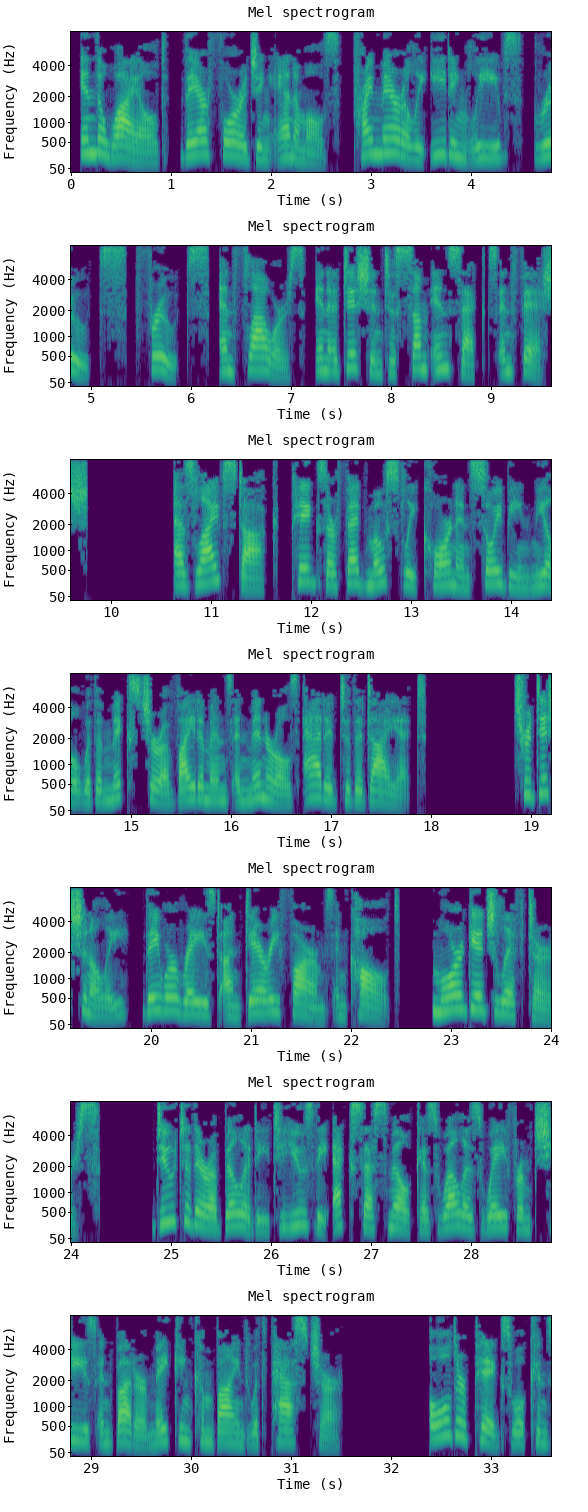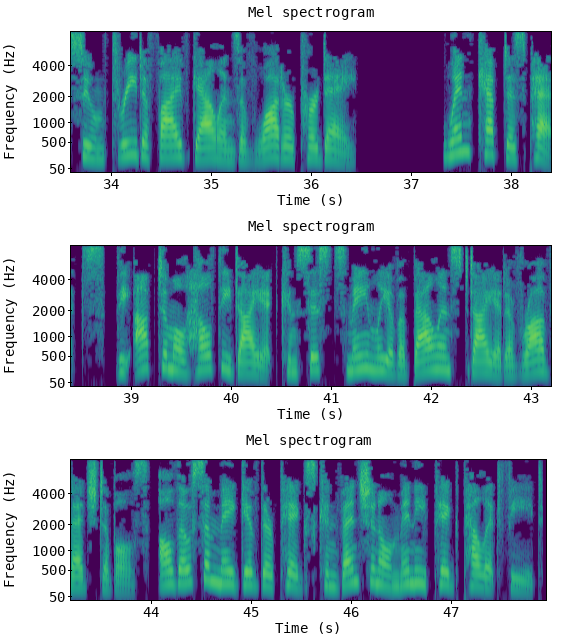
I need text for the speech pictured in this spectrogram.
In the wild, they are foraging animals, primarily eating leaves, roots, fruits, and flowers, in addition to some insects and fish. As livestock, pigs are fed mostly corn and soybean meal with a mixture of vitamins and minerals added to the diet. Traditionally, they were raised on dairy farms and called mortgage lifters due to their ability to use the excess milk as well as whey from cheese and butter making combined with pasture. Older pigs will consume 3 to 5 gallons of water per day. When kept as pets, the optimal healthy diet consists mainly of a balanced diet of raw vegetables, although some may give their pigs conventional mini pig pellet feed.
